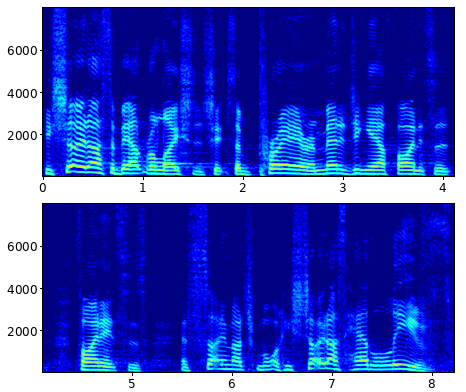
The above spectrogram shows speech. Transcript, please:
He showed us about relationships and prayer and managing our finances, finances and so much more. He showed us how to live.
